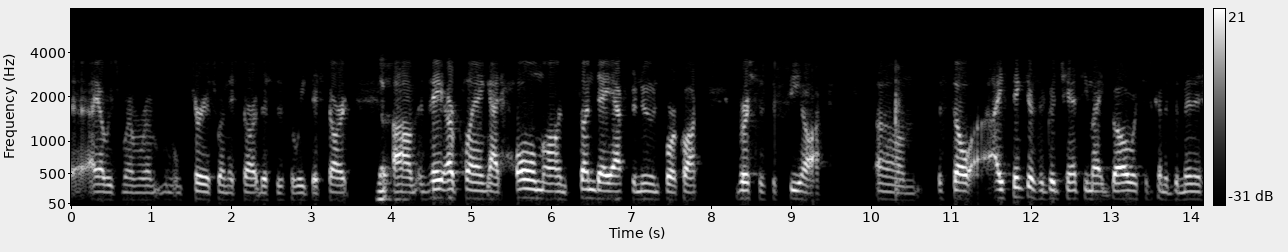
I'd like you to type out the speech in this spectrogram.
I always remember I'm curious when they start. This is the week they start. Yep. Um, they are playing at home on Sunday afternoon, four o'clock, versus the Seahawks. Um, so I think there's a good chance he might go, which is going to diminish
